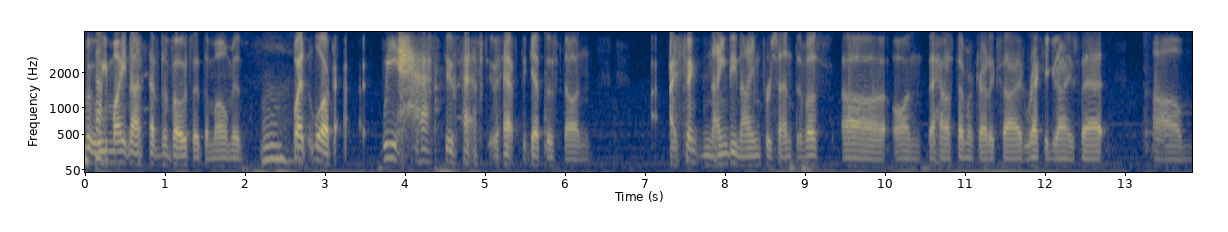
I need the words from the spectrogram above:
we might not have the votes at the moment, but look, we have to, have to, have to get this done. I think 99% of us uh, on the House Democratic side recognize that Um,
